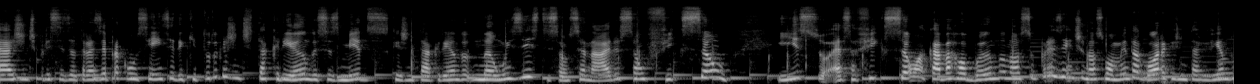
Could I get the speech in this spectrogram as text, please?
a gente precisa trazer para consciência de que tudo que a gente está criando, esses medos que a gente está criando, não existe, são cenários, são ficção. E isso, essa ficção acaba roubando o nosso presente, o nosso momento agora que a gente está vivendo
